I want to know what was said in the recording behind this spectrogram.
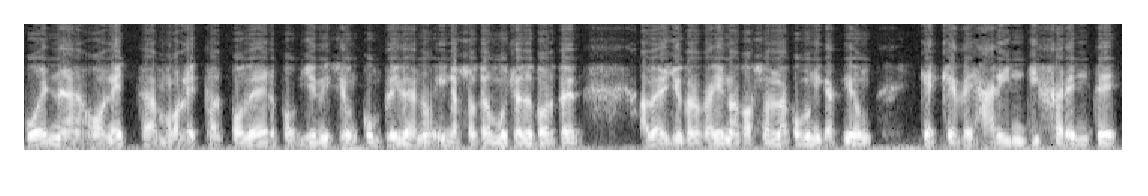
buena, honesta, molesta al poder, pues oye, misión cumplida, ¿no? Y nosotros en muchos deportes, a ver, yo creo que hay una cosa en la comunicación que es que dejar indiferente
